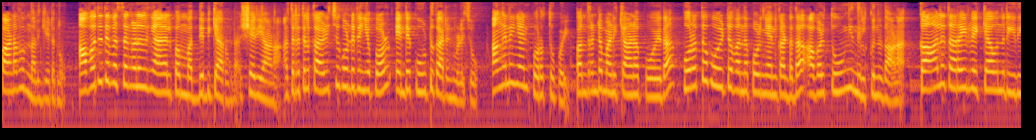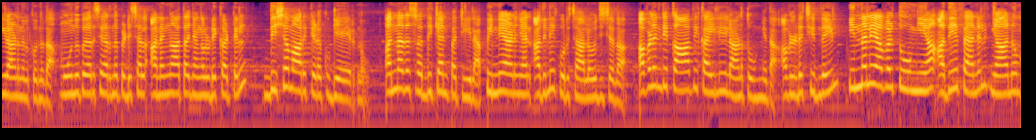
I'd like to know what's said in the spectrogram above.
പണവും നൽകിയിരുന്നു. അവധി ദിവസങ്ങളിൽ ഞാൻ അല്പം മദ്യപിക്കാറുണ്ട്. ശരിയാണ്. അത്തരത്തിൽ കഴിച്ചുകൊണ്ടിരിക്കുമ്പോൾ എന്റെ കൂട്ടുകാരൻ വിളിച്ചു. അങ്ങനെ ഞാൻ പുറത്തുപോയി പന്ത്രണ്ട് മണിക്കാണ് പോയത്. പുറത്തു പോയിട്ട് വന്നപ്പോൾ ഞാൻ കണ്ടത് അവൾ തൂങ്ങി നിൽക്കുന്നതാണ്. കാൽ തറയിൽ വെക്കാവുന്ന രീതിയിലാണ് നിൽക്കുന്നത്. മൂന്ന് പേർ ചേർന്ന് പിടിച്ചാൽ അനങ്ങാത്ത ഞങ്ങളുടെ കട്ടിൽ ദിശ മാറിക്കിടക്കുകയായിരുന്നു അന്ന് അത് ശ്രദ്ധിക്കാൻ പറ്റിയില്ല. പിന്നെയാണ് ഞാൻ അതിനെക്കുറിച്ച് ആലോചിച്ചത്. അവൾ എന്റെ കാവ്യ കൈലിയിലാണ് തൂങ്ങിയത്. അവളുടെ ചിന്തയിൽ ഇന്നലെ അവൾ തൂങ്ങിയ അതേ ഫാനിൽ ഞാനും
